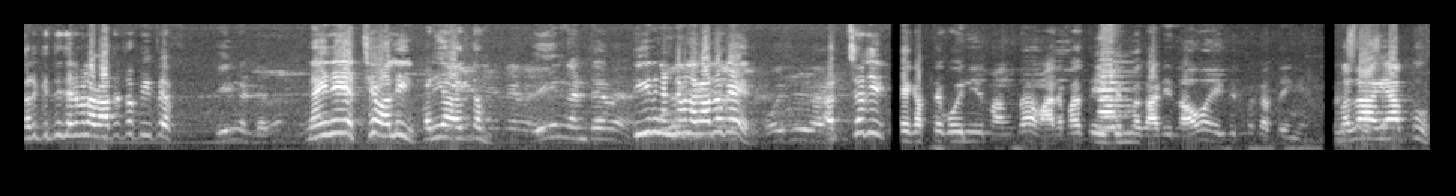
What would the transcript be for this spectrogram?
सर कितनी देर में लगाते तो पीपीएफ तीन घंटे में। नहीं नहीं अच्छे वाली बढ़िया एकदम। तीन घंटे में। तीन घंटे में लगा दोगे? अच्छा जी। एक हफ़्ते कोई नहीं माँगता। हमारे पास एक दिन में गाड़ी लाओ एक दिन में कर देंगे। मज़ा आ गया आपको?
